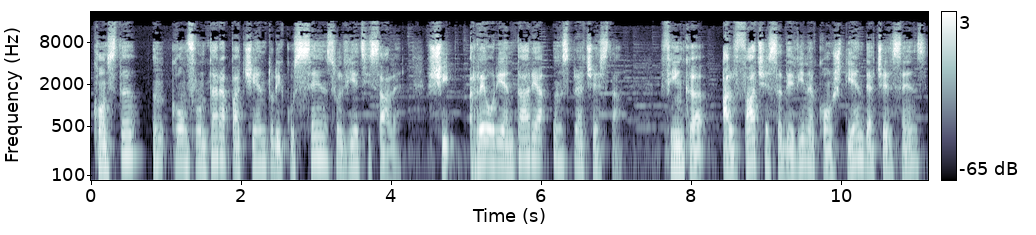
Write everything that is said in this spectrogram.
constă în confruntarea pacientului cu sensul vieții sale și reorientarea înspre acesta, fiindcă al face să devină conștient de acest sens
